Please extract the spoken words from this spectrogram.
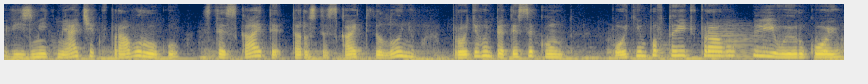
Візьміть м'ячик в праву руку, стискайте та розтискайте долоню протягом 5 секунд. Потім повторіть вправу лівою рукою.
